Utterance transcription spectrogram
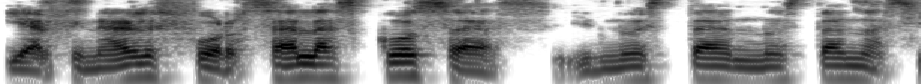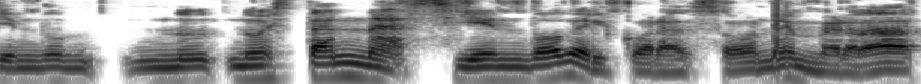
Y al final es forzar las cosas y no están, no están haciendo, no, no están naciendo del corazón, en verdad,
